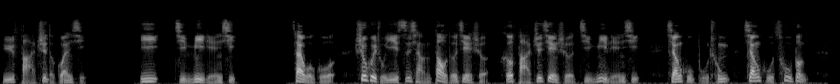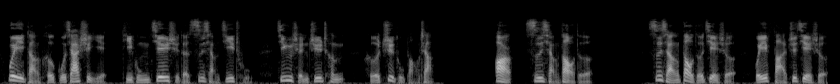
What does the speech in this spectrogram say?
与法治的关系。一、紧密联系。在我国，社会主义思想道德建设和法治建设紧密联系，相互补充、相互促蹦，为党和国家事业提供坚实的思想基础、精神支撑和制度保障。二、思想道德。思想道德建设为法治建设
